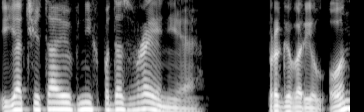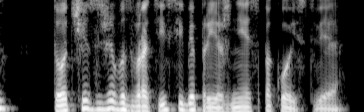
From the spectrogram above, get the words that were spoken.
и я читаю в них подозрения», — проговорил он, тотчас же возвратив себе прежнее спокойствие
